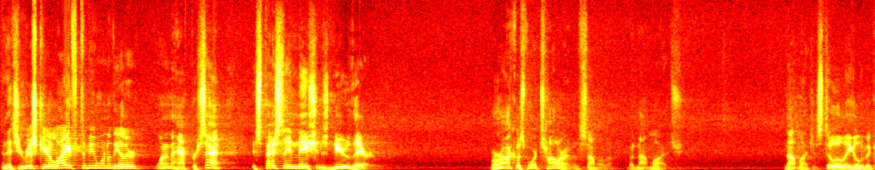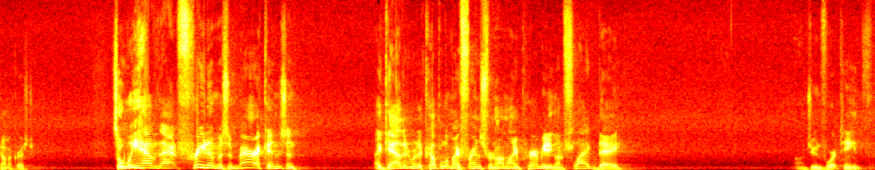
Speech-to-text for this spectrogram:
and that you risk your life to be one of the other 1.5%, especially in nations near there. Morocco's more tolerant than some of them, but not much. Not much. It's still illegal to become a Christian. So we have that freedom as Americans, and I gathered with a couple of my friends for an online prayer meeting on Flag Day on June 14th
